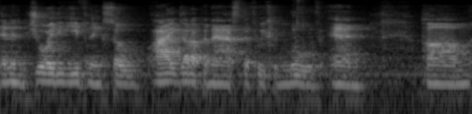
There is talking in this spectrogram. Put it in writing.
and enjoy the evening. So I got up and asked if we could move, and um,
